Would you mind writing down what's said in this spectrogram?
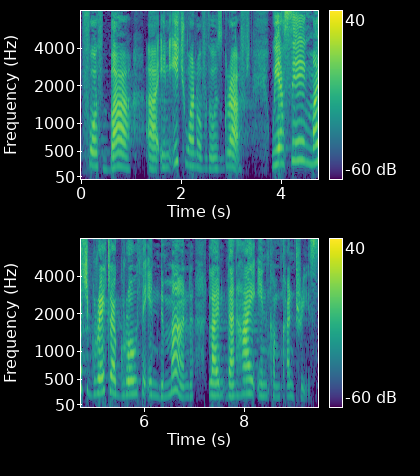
fourth bar uh, in each one of those graphs, we are seeing much greater growth in demand than high-income countries.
